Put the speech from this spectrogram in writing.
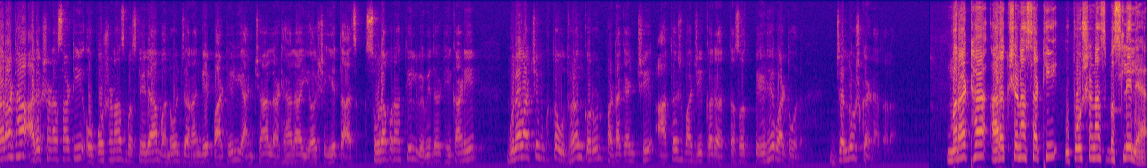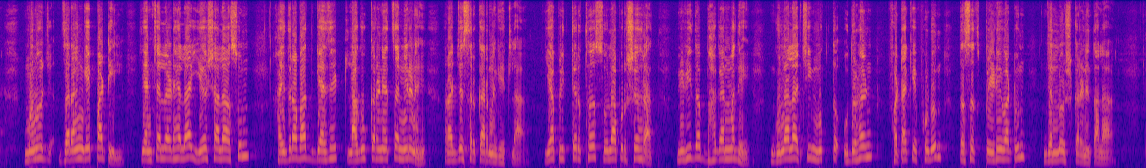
मराठा आरक्षणासाठी उपोषणास बसलेल्या मनोज जरांगे पाटील यांच्या लढ्याला यश येताच सोलापुरातील विविध ठिकाणी गुलालाची मुक्त उधळण करून फटाक्यांची आतषबाजी करत तसंच पेढे वाटून जल्लोष करण्यात आला. मराठा आरक्षणासाठी उपोषणास बसलेल्या मनोज जरांगे पाटील यांच्या लढ्याला यश आलं असून हैदराबाद गॅझेट लागू करण्याचा निर्णय राज्य सरकारनं घेतला. या प्रित्यर्थ सोलापूर शहरात विविध भागांमध्ये गुलालाची मुक्त उधळण फटाके फोडून तसंच पेढे वाटून जल्लोष करण्यात आला.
